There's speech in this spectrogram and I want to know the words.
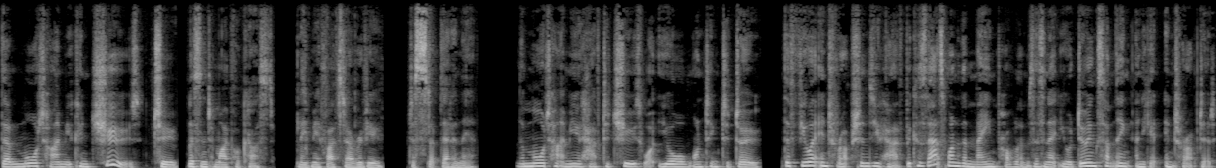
the more time you can choose to listen to my podcast. Leave me a five star review. Just slip that in there. The more time you have to choose what you're wanting to do, the fewer interruptions you have, because that's one of the main problems, isn't it? You're doing something and you get interrupted.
